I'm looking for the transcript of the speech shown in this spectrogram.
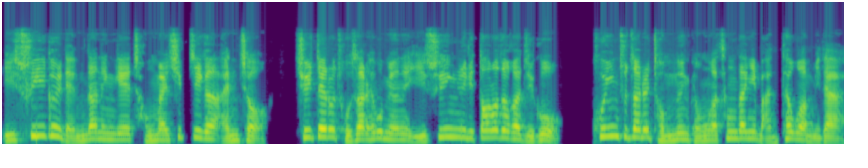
이 수익을 낸다는 게 정말 쉽지가 않죠. 실제로 조사를 해보면 이 수익률이 떨어져가지고 코인 투자를 접는 경우가 상당히 많다고 합니다.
